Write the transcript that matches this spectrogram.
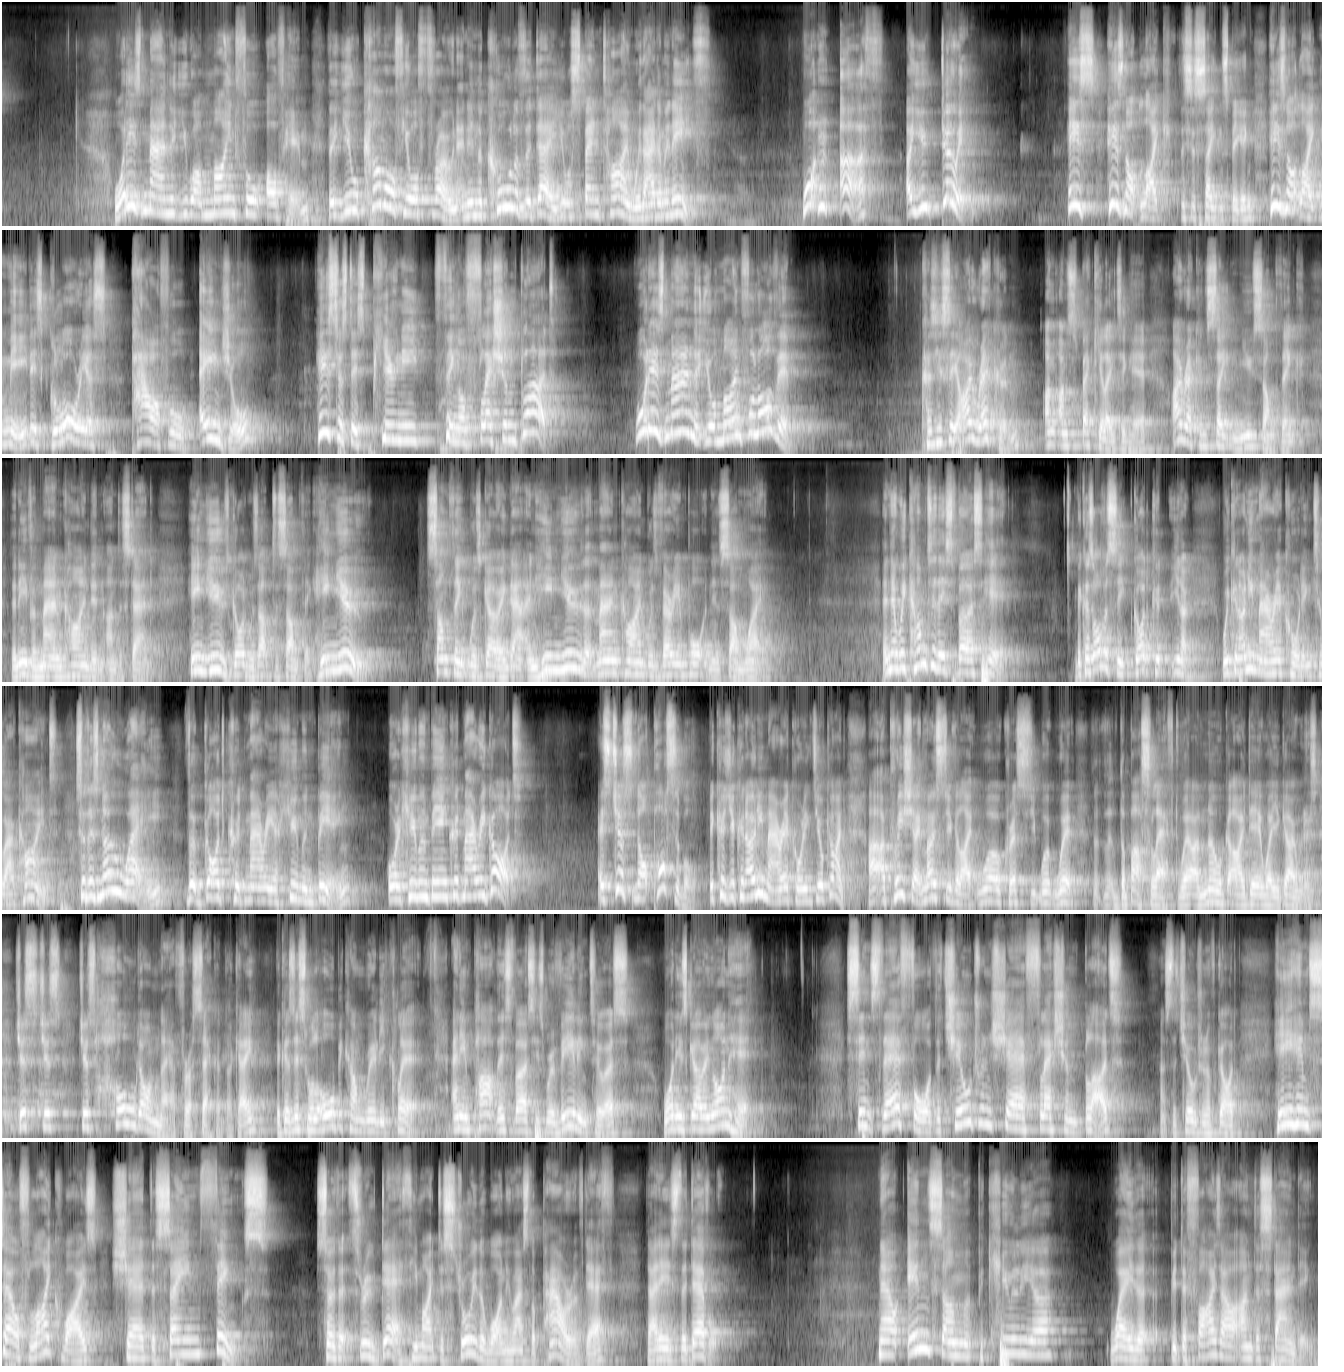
What is man that you are mindful of him, that you will come off your throne and in the cool of the day you'll spend time with Adam and Eve? What on earth are you doing? He's, he's not like, this is Satan speaking, he's not like me, this glorious, powerful angel. He's just this puny thing of flesh and blood. What is man that you're mindful of him? Because you see, I reckon, I'm, I'm speculating here, I reckon Satan knew something that even mankind didn't understand. He knew God was up to something. He knew something was going down. And he knew that mankind was very important in some way. And then we come to this verse here. Because obviously, God could, you know, we can only marry according to our kind. So there's no way that God could marry a human being or a human being could marry God. It's just not possible because you can only marry according to your kind. I appreciate most of you are like, whoa, Chris, we're, we're, the, the, bus left. I have no idea where you're going with this. Just, just, just hold on there for a second, okay? Because this will all become really clear. And in part, this verse is revealing to us what is going on here. Since therefore the children share flesh and blood, that's the children of God, he himself likewise shared the same things so that through death he might destroy the one who has the power of death, that is, the devil. Now, in some peculiar way that defies our understanding,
